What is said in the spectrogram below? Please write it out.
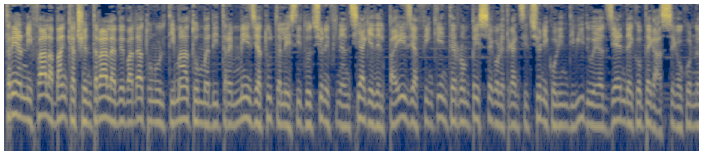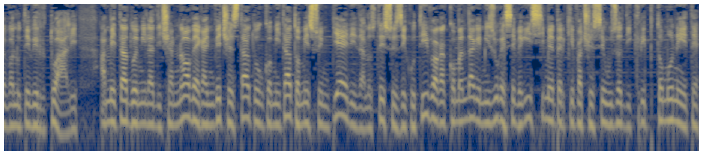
Tre anni fa la banca centrale aveva dato un ultimatum di tre mesi a tutte le istituzioni finanziarie del paese paesi affinché interrompessero le transizioni con individui e aziende che operassero con valute virtuali. A metà 2019 era invece stato un comitato messo in piedi dallo stesso esecutivo a raccomandare misure severissime per chi facesse uso di criptomonete.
